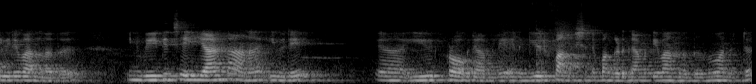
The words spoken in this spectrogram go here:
ഇവർ വന്നത്. ഇൻവൈറ്റ് ചെയ്യാണ്ടാണ് ഇവർ ഈ ഒരു പ്രോഗ്രാമിൽ അല്ലെങ്കിൽ ഈ ഒരു ഫംഗ്ഷന് പങ്കെടുക്കാൻ വേണ്ടി വന്നത് എന്ന് പറഞ്ഞിട്ട്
